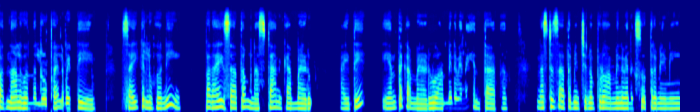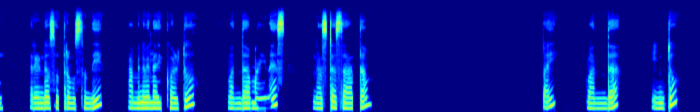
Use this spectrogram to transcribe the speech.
పద్నాలుగు వందల రూపాయలు పెట్టి సైకిల్ కొని పదహైదు శాతం నష్టానికి అమ్మాడు. అయితే ఎంతకు అమ్మాడు? అమ్మిన వెల ఎంత అన్నారు. నష్ట శాతం ఇచ్చినప్పుడు అమ్మిన వెలకు సూత్రం ఏమి? రెండో సూత్రం వస్తుంది. అమ్మిన వెల ఈక్వల్ టు వంద మైనస్ నష్ట శాతం బై వంద ఇంటూ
